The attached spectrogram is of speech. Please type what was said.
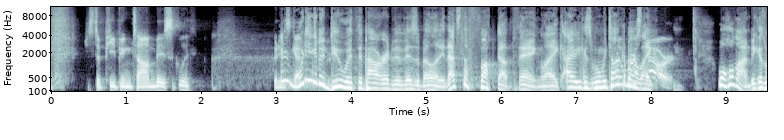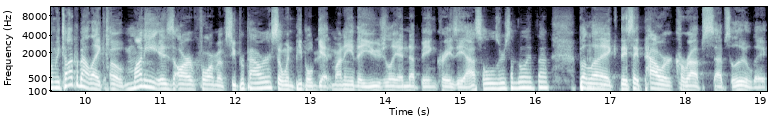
just a peeping tom, basically. But I mean, what are you gonna do with the power of invisibility? That's the fucked up thing. Like, I because when we talk about like, power. Well, hold on, because when we talk about like, oh, money is our form of superpower. So when people get money, they usually end up being crazy assholes or something like that. But Mhm. like they say, power corrupts. Absolutely.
